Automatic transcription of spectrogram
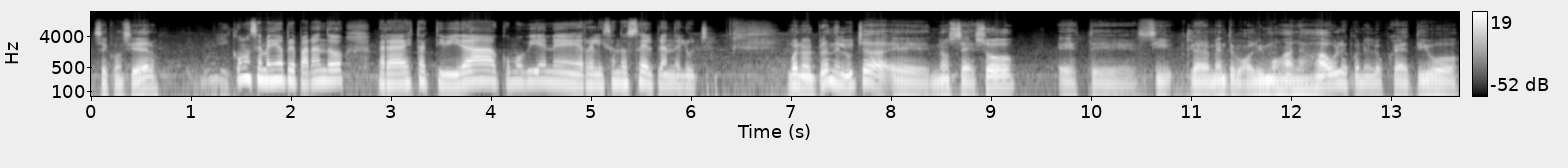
se consideró. ¿Y cómo se ha venido preparando para esta actividad? ¿Cómo viene realizándose el plan de lucha? Bueno, el plan de lucha eh, no cesó, este, sí, claramente volvimos a las aulas con el objetivo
